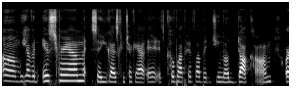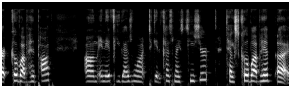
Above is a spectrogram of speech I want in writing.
Um, we have an Instagram, so you guys can check out it. It's copophiphop at gmail.com or copophiphop. Um, and if you guys want to get a customized t-shirt, text copophip, uh,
